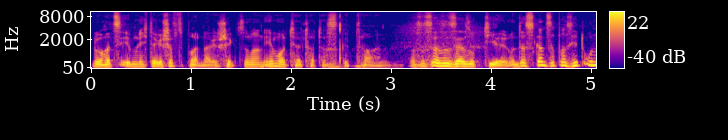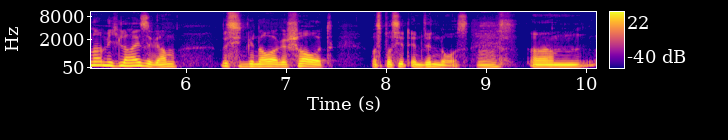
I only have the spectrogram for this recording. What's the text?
Nur hat es eben nicht der Geschäftspartner geschickt, sondern Emotet hat das getan. Das ist also sehr subtil. Und das Ganze passiert unheimlich leise. Wir haben ein bisschen genauer geschaut, was passiert in Windows. Ähm,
